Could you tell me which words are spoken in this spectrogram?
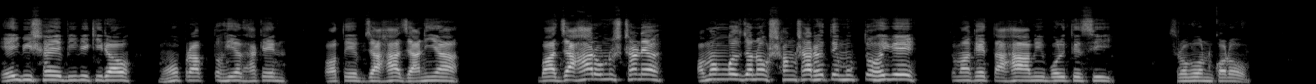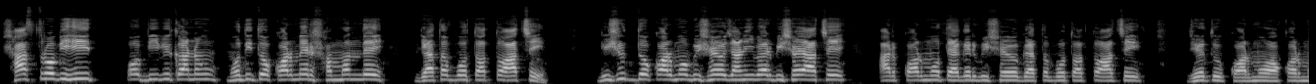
এই বিষয়ে বিবেকীরাও মোহপ্রাপ্ত হইয়া থাকেন। অতএব যাহা জানিয়া বা যাহার অনুষ্ঠানে অমঙ্গলজনক সংসার হইতে মুক্ত হইবে, তোমাকে তাহা আমি বলিতেছি। শ্রবণ করো। শাস্ত্রবিহিত ও বিবেকানুমোদিত কর্মের সম্বন্ধে জ্ঞাতব্য তত্ত্ব আছে। বিশুদ্ধ কর্ম বিষয়েও জানিবার বিষয় আছে আর কর্ম ত্যাগের বিষয়েও জ্ঞাতব্য তত্ত্ব আছে। যেহেতু কর্ম অকর্ম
